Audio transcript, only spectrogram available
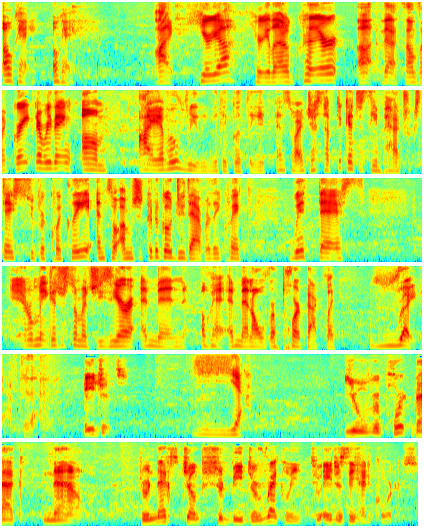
Okay, okay. I hear ya, hear you loud and clear. Uh, that sounds like great and everything. Um, I have a really, really good lead, and so I just have to get to St. Patrick's Day super quickly, and so I'm just gonna go do that really quick with this. It'll make it just so much easier, and then okay, and then I'll report back like right after that. Agent, Yeah. you will report back now. Your next jump should be directly to agency headquarters.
